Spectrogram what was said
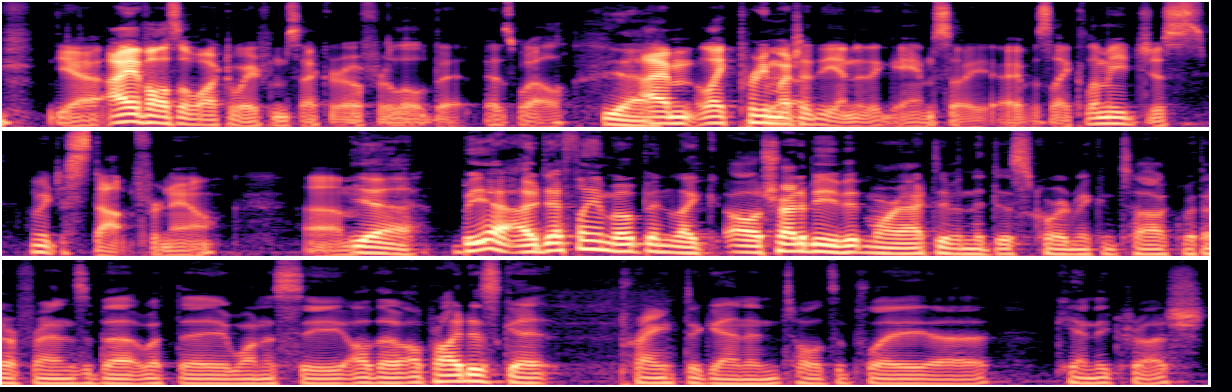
Yeah, I have also walked away from Sekiro for a little bit as well. Yeah. I'm like pretty much at the end of the game, so I, I was like, let me just let me just stop for now. Um, Yeah, but yeah, I definitely am open. Like, I'll try to be a bit more active in the Discord. and We can talk with our friends about what they want to see. Although I'll probably just get pranked again and told to play uh, Candy Crush.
